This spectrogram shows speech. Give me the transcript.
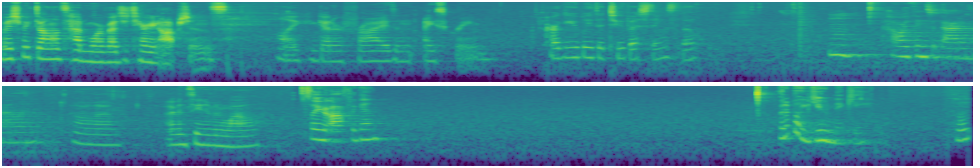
I wish McDonald's had more vegetarian options. All you can get are fries and ice cream. Arguably the two best things, though. Mm, how are things with Adam, Ellen? Oh, um, I haven't seen him in a while. So you're off again? What about you, Nikki? Hmm?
